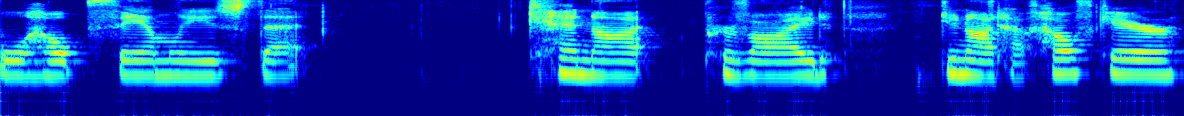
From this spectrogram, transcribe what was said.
will help families that cannot provide, do not have health care.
